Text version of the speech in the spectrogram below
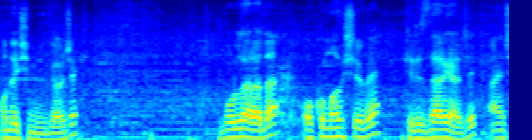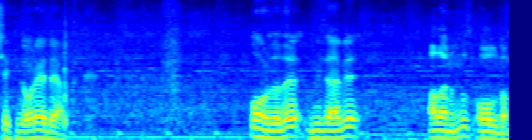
O da işimizi görecek. Buralara da okuma ışığı ve prizler gelecek. Aynı şekilde oraya da yaptık. Orada da güzel bir alanımız oldu.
